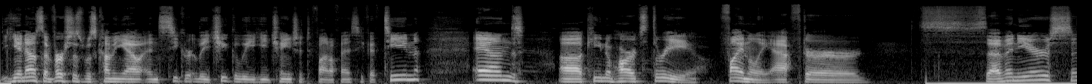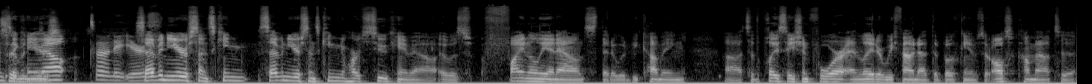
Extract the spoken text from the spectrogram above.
He announced that Versus was coming out, and secretly, cheekily, he changed it to Final Fantasy 15, and uh, Kingdom Hearts 3 finally after seven years since Seven it came years. out. Seven, eight years. Seven years since King, seven years since Kingdom Hearts 2 came out. It was finally announced that it would be coming uh, to the PlayStation 4, and later we found out that both games would also come out to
